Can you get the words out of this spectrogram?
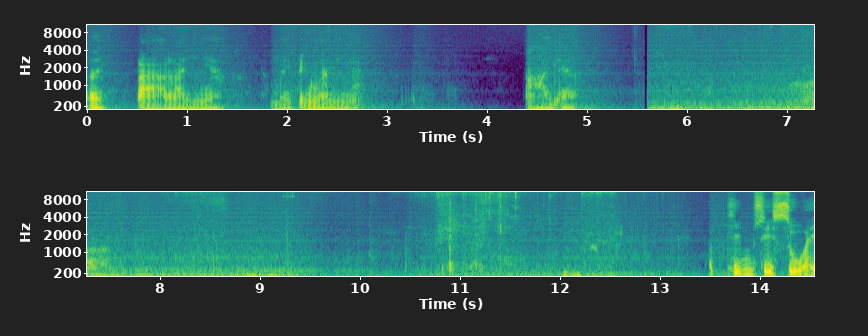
เอ้ย ปลาอะไรเนี่ยทำไมเป็นงันเนี่ยตายแล้วทับทิมสีสวย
